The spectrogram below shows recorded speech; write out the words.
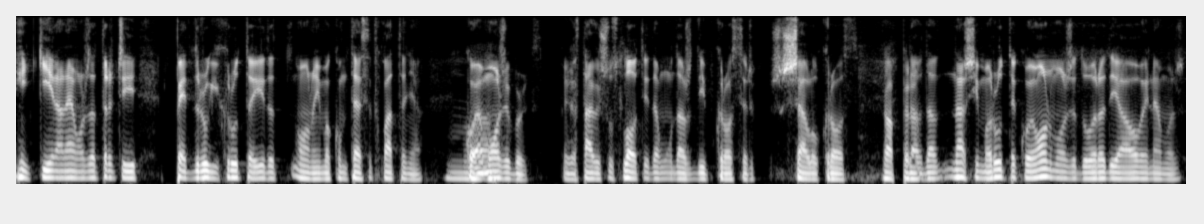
i Kina ne može da trči pet drugih ruta i da ono, ima contested hvatanja Ma, koja može Burks. Da ga staviš u slot i da mu daš deep crosser, shallow cross. Kapiram. Da, da, znaš, ima rute koje on može da uradi, a ovaj ne može.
